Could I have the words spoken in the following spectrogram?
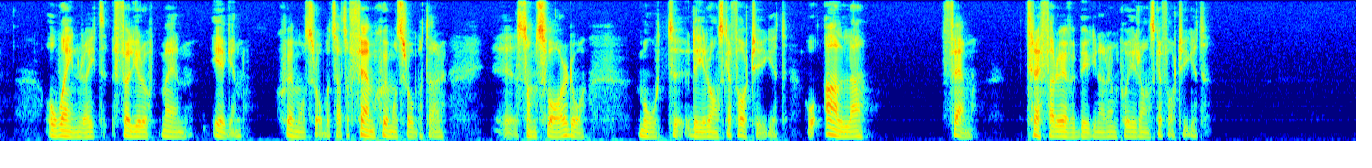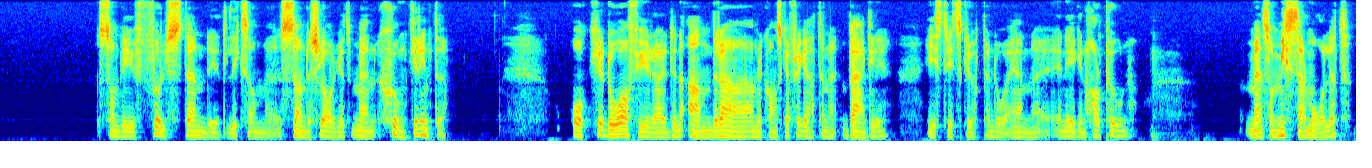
Och Wainwright följer upp med en egen sjömålsrobot, alltså fem sjömålsrobotar. eh, Eh, som svar då mot det iranska fartyget. Och alla fem träffar överbyggnaden på iranska fartyget. Som blir fullständigt liksom sönderslaget men sjunker inte. Och då avfyrar den andra amerikanska fregatten Bagley i stridsgruppen då en, en egen harpun. Men som missar målet.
